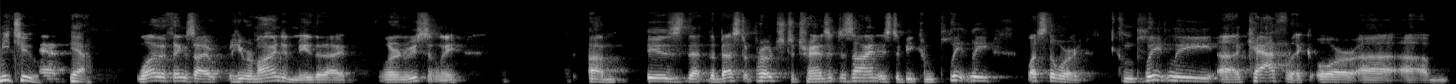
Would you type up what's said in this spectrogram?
me, too. And, yeah one of the things I he reminded me that I learned recently um, is that the best approach to transit design is to be completely what's the word completely uh, Catholic or uh, um,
